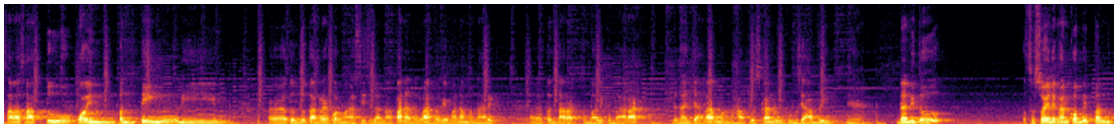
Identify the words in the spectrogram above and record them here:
salah satu poin penting di eh, tuntutan reformasi 98 adalah bagaimana menarik eh, tentara kembali ke barak dengan cara menghapuskan fungsi ABRI. Iya. Dan itu sesuai dengan komitmen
